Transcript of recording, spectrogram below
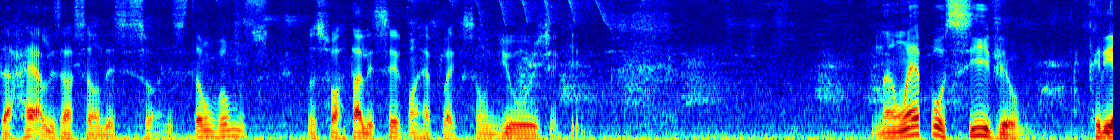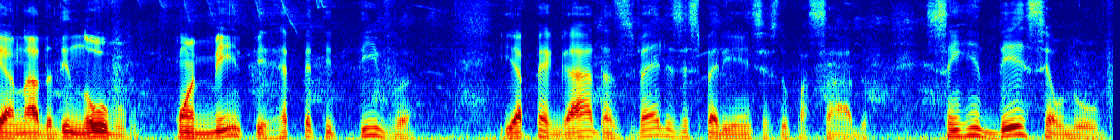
da realização desses sonhos? Então vamos nos fortalecer com a reflexão de hoje aqui. Não é possível criar nada de novo com a mente repetitiva e apegada às velhas experiências do passado, sem render-se ao novo.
